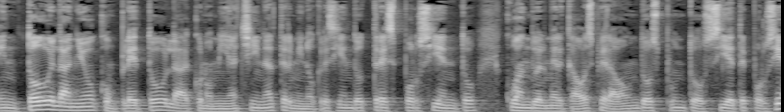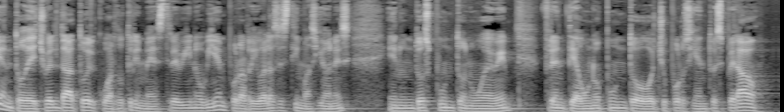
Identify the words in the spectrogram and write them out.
en todo el año completo, la economía china terminó creciendo 3% cuando el mercado esperaba un 2.7%. De hecho, el dato del cuarto trimestre vino bien por arriba de las estimaciones en un 2.9% frente a 1.8% esperado.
